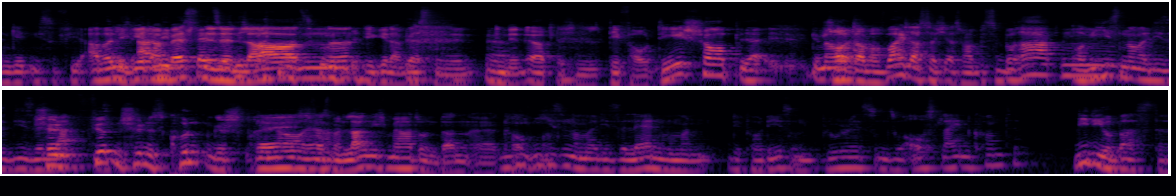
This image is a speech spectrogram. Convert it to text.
Dann geht nicht so viel. Aber Ihr geht am besten in den Laden, ihr geht am besten in den, Ja. in den örtlichen DVD-Shop. Ja, genau. Schaut da mal vorbei, lasst euch erstmal ein bisschen beraten. Oh, wie hießen nochmal diese, diese Schön, La- führt ein schönes Kundengespräch, Genau, ja. was man lange nicht mehr hat und dann äh, kauft wie, wie hießen nochmal diese Läden, wo man DVDs und Blu-rays und so ausleihen konnte? Videobuster,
